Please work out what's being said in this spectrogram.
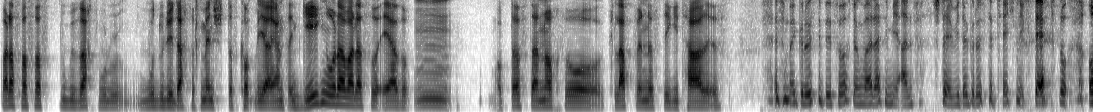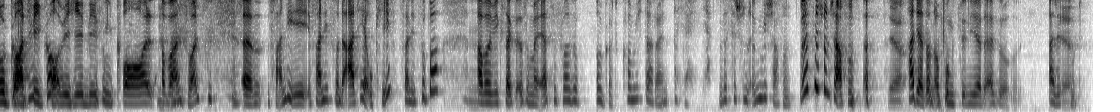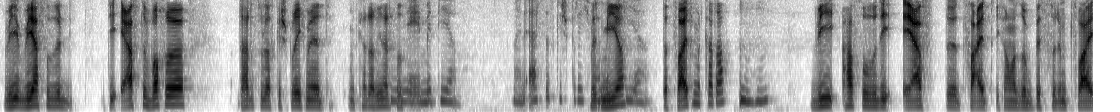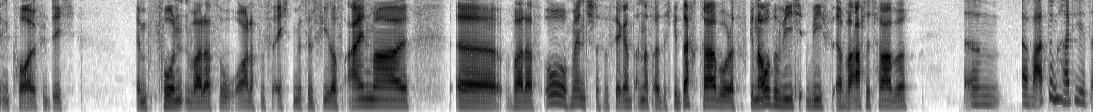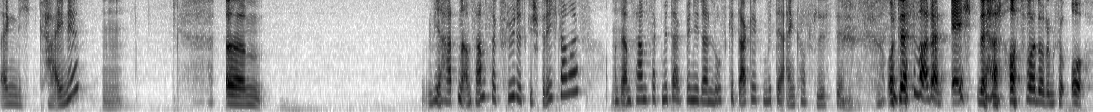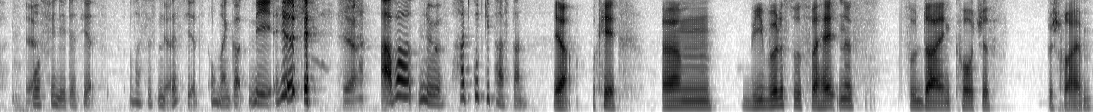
war das was, was du gesagt, wo du, wo du dir dachtest, Mensch, das kommt mir ja ganz entgegen, oder war das so eher so, mh, ob das dann noch so klappt, wenn das digital ist? Also meine größte Befürchtung war, dass ich mich anstelle wie der größte Technik-Depp. So, oh Gott, wie komme ich in diesen Call? Aber ansonsten ähm, fand ich es von der Art her okay, fand ich super. Mhm. Aber wie gesagt, also mein erstes war so, oh Gott, komme ich da rein? Ah, ja, ja, wirst du schon irgendwie schaffen. Wirst du schon schaffen. Ja. Hat ja dann auch funktioniert, also alles ja. gut. Wie, wie hast du so die erste Woche, da hattest du das Gespräch mit, mit Katharina? Nee, mit dir. Mein erstes Gespräch mit war mir? mit dir. Das zweite mit Katha? Mhm. Wie hast du so die erste Zeit, ich sag mal so bis zu dem zweiten Call für dich empfunden? War das so, oh, das ist echt ein bisschen viel auf einmal? Äh, war das, oh Mensch, das ist ja ganz anders, als ich gedacht habe? Oder das ist genauso, wie ich es erwartet habe? Ähm, Erwartung hatte ich jetzt eigentlich keine. Mhm. Ähm, wir hatten am Samstag früh das Gespräch damals und am Samstagmittag bin ich dann losgedackelt mit der Einkaufsliste. Und das war dann echt eine Herausforderung. So, oh, ja. wo finde ich das jetzt? Was ist denn ja. das jetzt? Oh mein Gott, nee, Hilfe. Ja. Aber nö, hat gut gepasst dann. Ja, okay. Ähm, wie würdest du das Verhältnis zu deinen Coaches beschreiben?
